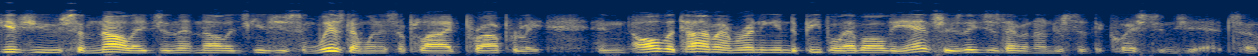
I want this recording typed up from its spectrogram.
gives you some knowledge, and that knowledge gives you some wisdom when it's applied properly. And all the time, I'm running into people have all the answers; they just haven't understood the questions yet. So,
